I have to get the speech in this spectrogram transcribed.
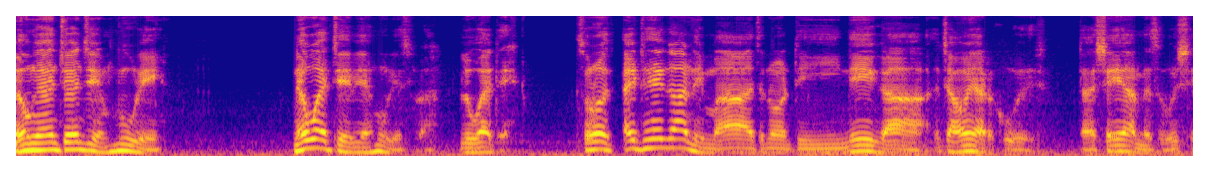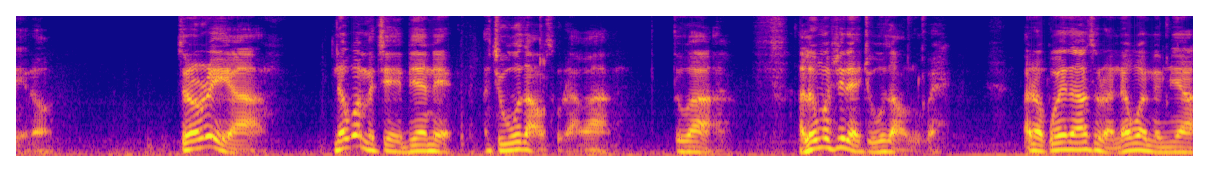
လုပ်ငန်းကျွမ်းကျင်မှုတွေနှဝက်ကျေပြန့်မှုတွေဆိုတာလိုအပ်တယ်ဆိုတော့အဲ့ထဲကနေမှကျွန်တော်ဒီနေ့ကအကြောင်းအရာတစ်ခုဒါရှင်းရမယ်ဆိုလို့ရှိရင်တော့ကျွန်တော်တွေကနှဝက်မကျေပြန့်တဲ့အကျိုးဆောင်ဆိုတာကသူကအလုံးမဖြစ်တဲ့အကျိုးဆောင်လို့ပဲ အဲ့တော့ပွဲသားဆိုတာ network များများ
